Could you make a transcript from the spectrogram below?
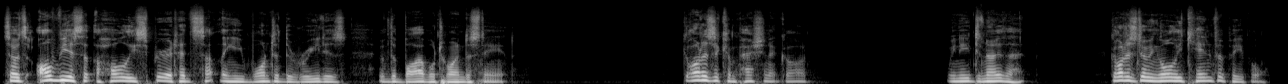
So it's obvious that the Holy Spirit had something he wanted the readers of the Bible to understand. God is a compassionate God. We need to know that. God is doing all he can for people,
